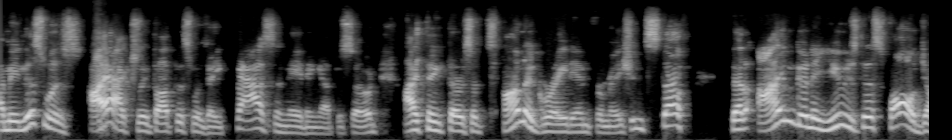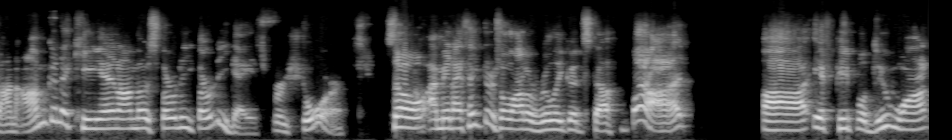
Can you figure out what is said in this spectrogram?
I mean, this was, I actually thought this was a fascinating episode. I think there's a ton of great information, stuff that I'm going to use this fall, John. I'm going to key in on those 30 30 days for sure. So, I mean, I think there's a lot of really good stuff. But uh, if people do want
